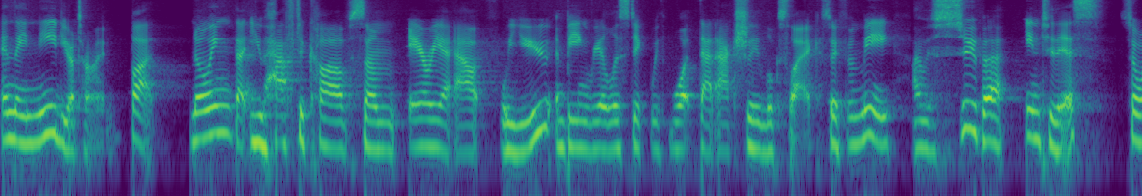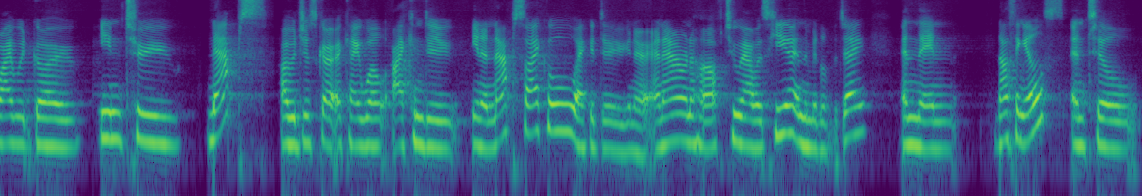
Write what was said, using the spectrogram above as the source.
and they need your time. But knowing that you have to carve some area out for you and being realistic with what that actually looks like. So for me, I was super into this. So I would go into naps. I would just go, okay, well, I can do in a nap cycle, I could do, you know, an hour and a half, two hours here in the middle of the day, and then nothing else until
